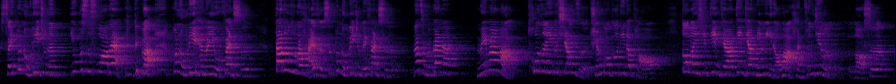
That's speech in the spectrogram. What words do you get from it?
谁不努力就能，又不是富二代，对吧？不努力还能有饭吃。大多数的孩子是不努力就没饭吃，那怎么办呢？没办法，拖着一个箱子，全国各地的跑。到了一些店家，店家明理的话，很尊敬老师，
